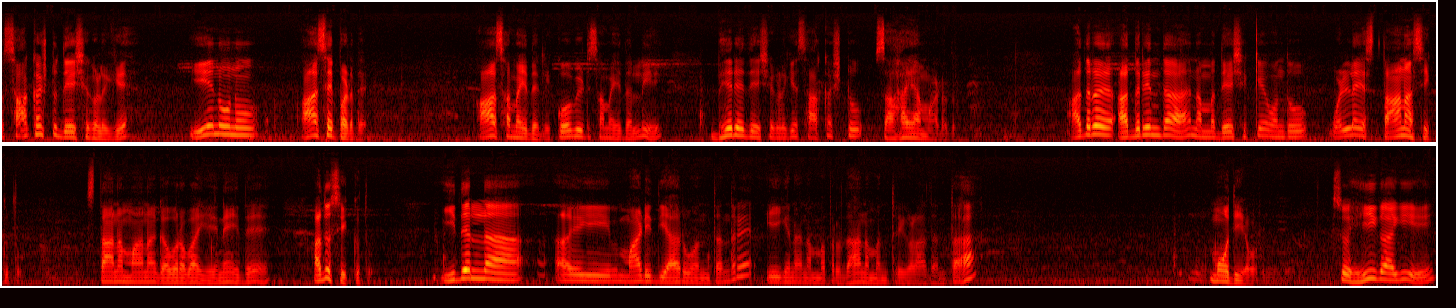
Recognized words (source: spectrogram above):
ಸಾಕಷ್ಟು ದೇಶಗಳಿಗೆ ಏನೂ ಆಸೆ ಪಡದೆ. ಆ ಸಮಯದಲ್ಲಿ, ಕೋವಿಡ್ ಸಮಯದಲ್ಲಿ ಬೇರೆ ದೇಶಗಳಿಗೆ ಸಾಕಷ್ಟು ಸಹಾಯ ಮಾಡಿದ್ರು. ಅದರ, ಅದರಿಂದ ನಮ್ಮ ದೇಶಕ್ಕೆ ಒಂದು ಒಳ್ಳೆಯ ಸ್ಥಾನ ಸಿಕ್ಕಿತು. ಸ್ಥಾನಮಾನ, ಗೌರವ ಏನೇ ಇದೆ, ಅದು ಸಿಕ್ಕಿತು. ಇದೆಲ್ಲ ಈ ಮಾಡಿದ್ದು ಯಾರು ಅಂತಂದರೆ ಈಗಿನ ನಮ್ಮ ಪ್ರಧಾನಮಂತ್ರಿಗಳಾದಂತಹ ಮೋದಿಯವರು. ಸೊ, ಹೀಗಾಗಿ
